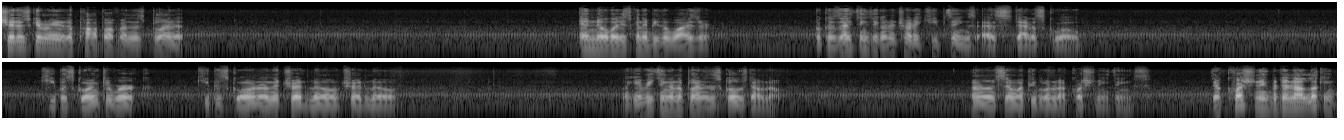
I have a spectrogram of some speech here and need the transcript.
Shit is getting ready to pop up on this planet. And nobody's going to be the wiser. Because I think they're going to try to keep things as status quo. Keep us going to work. Keep us going on the treadmill, treadmill. Like everything on the planet is closed down now. I don't understand why people are not questioning things. They're questioning, but they're not looking.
